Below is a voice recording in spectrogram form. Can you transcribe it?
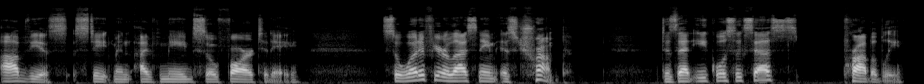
obvious statement I've made so far today. So, what if your last name is Trump? Does that equal success? Probably.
